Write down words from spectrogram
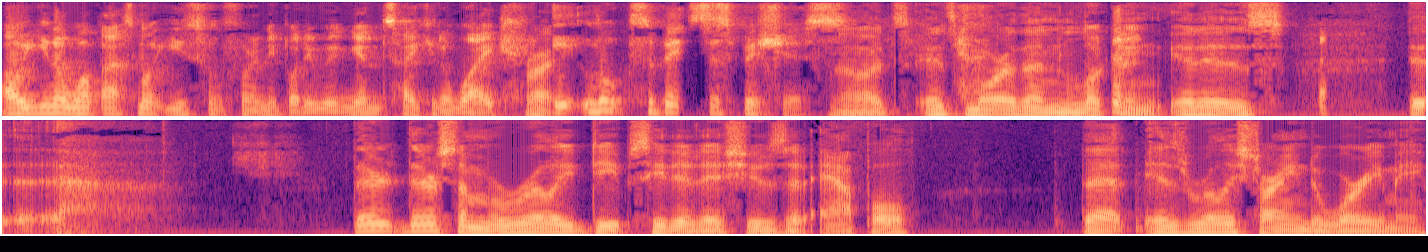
oh, you know what, that's not useful for anybody. We're going to take it away. Right. It looks a bit suspicious. No, it's it's more than looking. It is. uh, there there's some really deep seated issues at Apple that is really starting to worry me.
